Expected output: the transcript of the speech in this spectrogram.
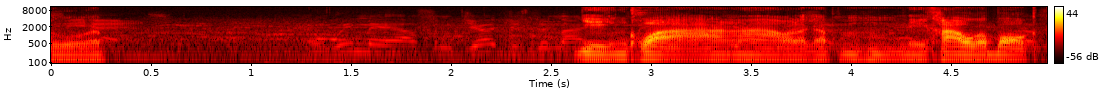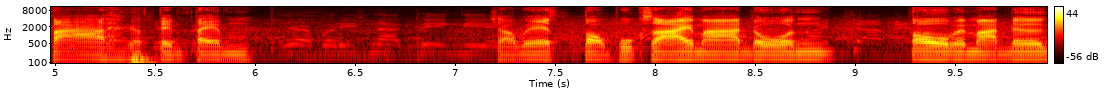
ดูครับยิงขวาอ้าวแล้วครับนี่เข้ากระบอกตาเลยครับเต็มเต็ม Yeah, but he's not being the ๆชาเวสตบพุกซ้ายมาโดนโต้ไปหมัดเดิง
